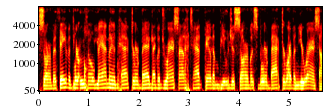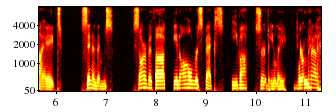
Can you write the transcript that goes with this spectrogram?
Sarvathavaduruho yamad hector bhagavadrasah tatpanam bhuja sarvasvar bhaktaravanyarasayate. Synonyms Sarvatha, in all respects, Eva, certainly, Druha,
